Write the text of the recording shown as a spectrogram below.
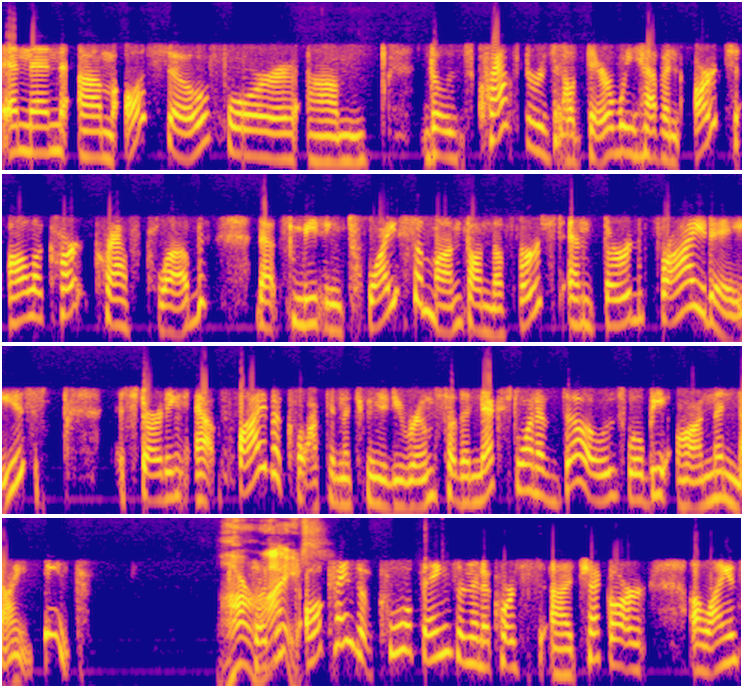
And then um, also for um, those crafters out there, we have an art a la carte craft club that's meeting twice a month on the first and third Fridays starting at 5 o'clock in the community room. So the next one of those will be on the 19th. All so right. all kinds of cool things. And then, of course, uh, check our Alliance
